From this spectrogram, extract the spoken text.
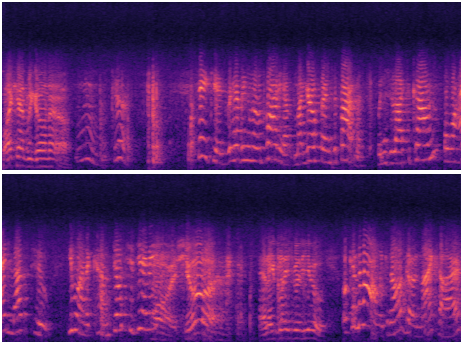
Why can't we go now? Mm, sure. Say, kids, we're having a little party up at my girlfriend's apartment. Wouldn't you like to come? Oh, I'd love to. You want to come, don't you, Jenny? Oh, sure. Any place with you. Well, come along. We can all go in my car.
